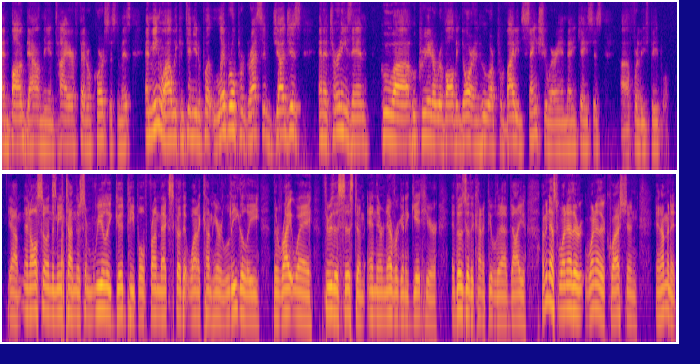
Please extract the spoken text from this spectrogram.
and bogged down the entire federal court system is. And meanwhile, we continue to put liberal, progressive judges and attorneys in who uh, who create a revolving door and who are providing sanctuary in many cases uh, for these people. Yeah, and also in the meantime, there's some really good people from Mexico that want to come here legally the right way through the system, and they're never going to get here. And those are the kind of people that add value. I'm going to ask one other one other question, and I'm going to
